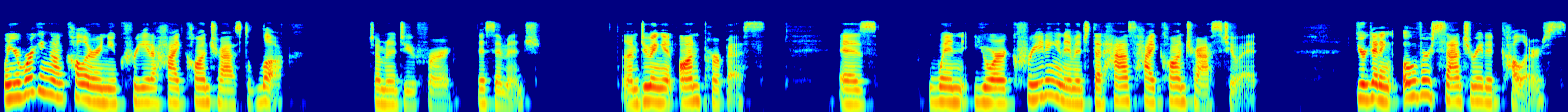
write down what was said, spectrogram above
When you're working on color and you create a high contrast look, which I'm going to do for this image, I'm doing it on purpose, is when you're creating an image that has high contrast to it, you're getting oversaturated colors.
